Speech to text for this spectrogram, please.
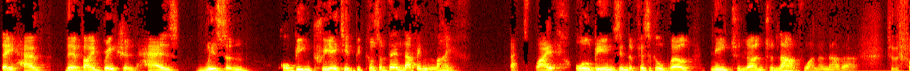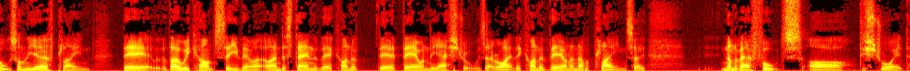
they have their vibration has risen or been created because of their loving life. That's why all beings in the physical world need to learn to love one another. So the faults on the earth plane, they're, though we can't see them, I understand that they're kind of they're there on the astral. Is that right? They're kind of there on another plane. So none of our faults are destroyed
